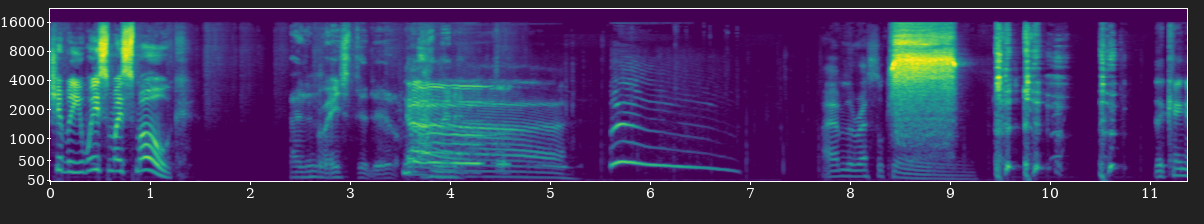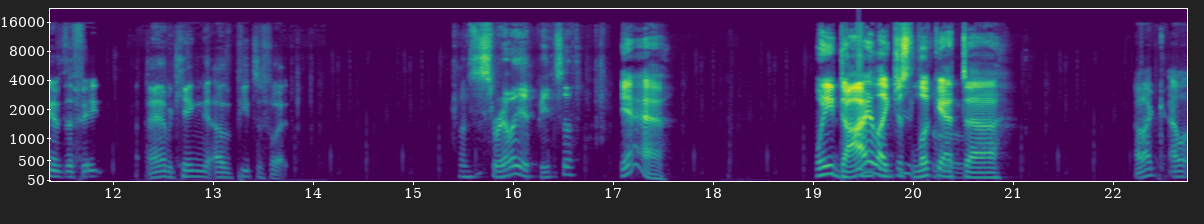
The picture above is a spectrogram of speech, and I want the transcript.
Chiblee, you wasted my smoke. I didn't waste it. dude. Ah, woo! I am the Wrestle King. The king of the feet. I am king of Pizza Foot. Is this really a pizza? Yeah. When you die, like just look at. uh I like I,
